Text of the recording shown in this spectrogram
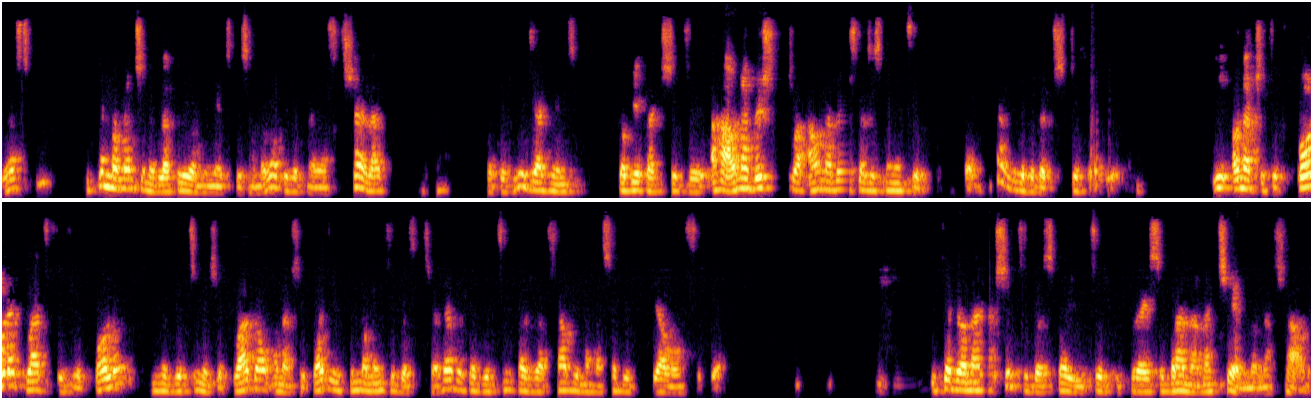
wioski. I w tym momencie nadlatują niemieckie samoloty, zaczynają strzelać po tych ludziach, więc kobieta krzyczy, aha, ona wyszła, a ona wyszła ze swoją córką. Tak, sobie. I ona krzyczy, w pole, się w pole, i dziewczyny się kładą, ona się kładzie i w tym momencie dostrzega, że ta dziewczynka z Warszawy ma na sobie białą sukienkę. I kiedy ona krzyczy do swojej córki, która jest ubrana na ciemno, na szaro,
